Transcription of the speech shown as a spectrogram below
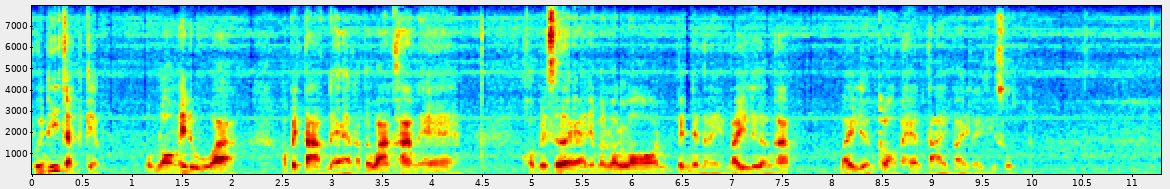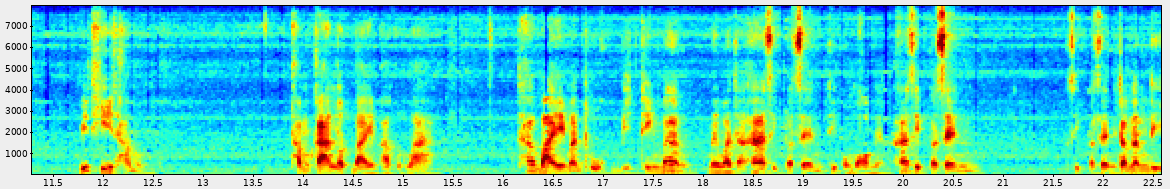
พื้นที่จัดเก็บผมลองให้ดูว่า เอาไปตากแดดเอาไปวางข้างแอร์คอมเพรสเซอร์แอร์ที่มันร้อนๆเป็นยังไงใบเหลืองครับ ใบเหลืองกรอบแห้งตายไปในที่สุด วิธีทำทำการลดใบปรากฏว่า ถ้าใบมันถูกบิดทิ้งบ้าง ไม่ว่าจะ 50%ที่ผมบอกเนี่ย50% 10%กำลังดี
